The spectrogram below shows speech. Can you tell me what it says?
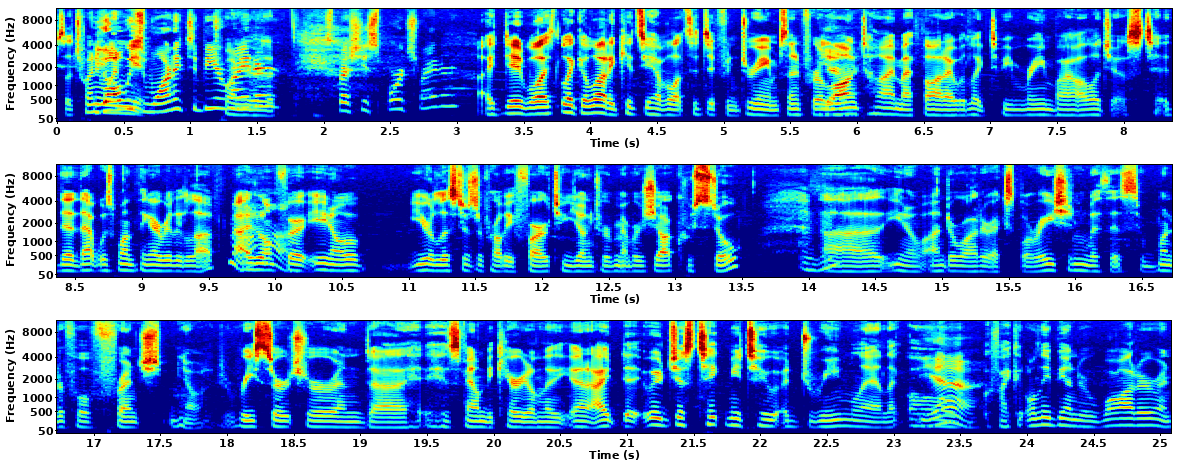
So 21. You always wanted to be a writer, especially a sports writer. I did. Well, I- like a lot of kids, you have lots of different dreams, and for a Yeah. long time, I thought I would like to be a marine biologist. That, that was one thing I really loved. I don't, Ah. for you know, your listeners are probably far too young to remember Jacques Cousteau. Mm-hmm. Uh, you know, underwater exploration with this wonderful French, you know, researcher, and uh, his family carried on the. And I, it would just take me to a dreamland. Like, oh, Yeah. if I could only be underwater and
